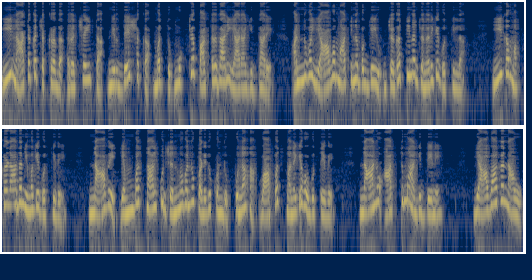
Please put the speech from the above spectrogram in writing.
ಈ ನಾಟಕ ಚಕ್ರದ ರಚಯಿತ, ನಿರ್ದೇಶಕ ಮತ್ತು ಮುಖ್ಯ ಪಾತ್ರಧಾರಿ ಯಾರಾಗಿದ್ದಾರೆ ಅನ್ನುವ ಯಾವ ಮಾತಿನ ಬಗ್ಗೆಯೂ ಜಗತ್ತಿನ ಜನರಿಗೆ ಗೊತ್ತಿಲ್ಲ. ಈಗ ಮಕ್ಕಳಾದ ನಿಮಗೆ ಗೊತ್ತಿದೆ. ನಾವೇ ಎಂಬತ್ನಾಲ್ಕು ಜನ್ಮವನ್ನು ಪಡೆದುಕೊಂಡು ಪುನಃ ವಾಪಸ್ ಮನೆಗೆ ಹೋಗುತ್ತೇವೆ. ನಾನು ಆತ್ಮ ಆಗಿದ್ದೇನೆ. ಯಾವಾಗ ನಾವು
